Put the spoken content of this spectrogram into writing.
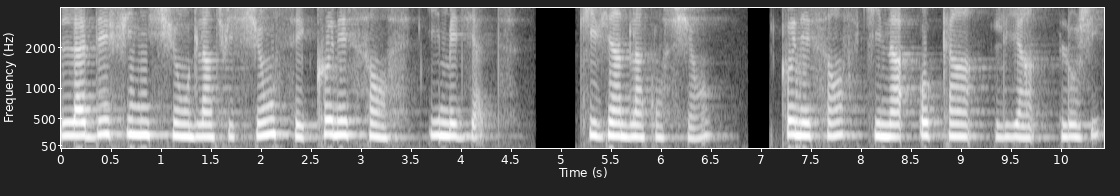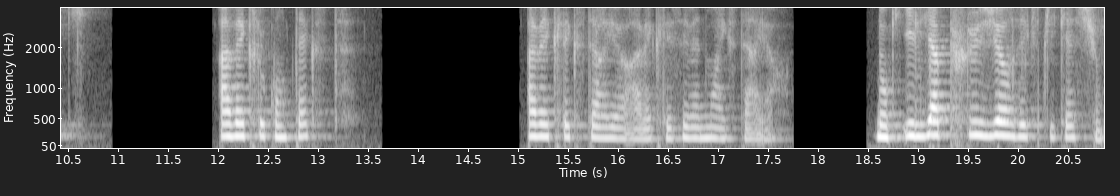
La définition de l'intuition, c'est connaissance immédiate qui vient de l'inconscient, connaissance qui n'a aucun lien logique avec le contexte, avec l'extérieur, avec les événements extérieurs. Donc il y a plusieurs explications.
